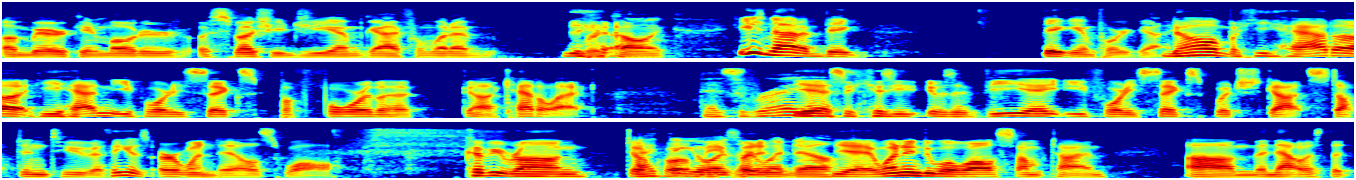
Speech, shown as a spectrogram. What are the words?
American motor, especially GM guy, from what I'm Yeah. recalling. He's not a big big import guy. No, but he had a he had an E46 before the uh, Cadillac. that's right. Yes, because it was a V8 E46 which got stuffed into I think it was Irwindale's wall. Could be wrong. Don't I quote think it me. was but Irwindale. yeah, it went into a wall sometime, um, and that was the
